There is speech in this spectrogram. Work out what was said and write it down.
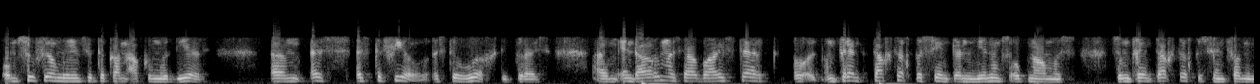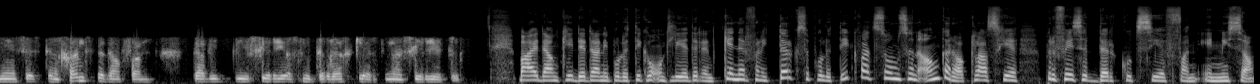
om soveel mense te kan akkommodeer, ehm um, is is te veel, is te hoog die prys. Ehm um, en daarom is daar baie sterk omtrent 80% in meningsopnames so omtrent 80% van die mense is ten gunste daarvan dat die die Siriërs moet terugkeer na Sirië toe. Baie dankie dit aan die politieke ontleder en kenner van die Turkse politiek wat soms in Ankara klas gee, professor Dirk Kotse van Unisa.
